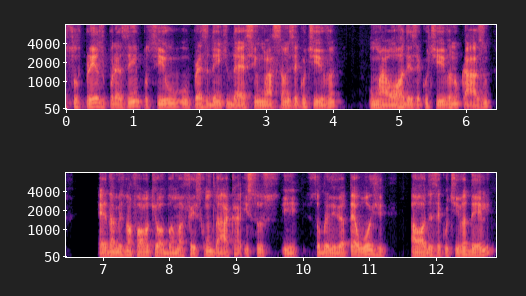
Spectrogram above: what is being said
surpreso, por exemplo, se o, o presidente desse uma ação executiva, uma ordem executiva, no caso, é da mesma forma que o Obama fez com o DACA, isso e sobrevive até hoje a ordem executiva dele,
